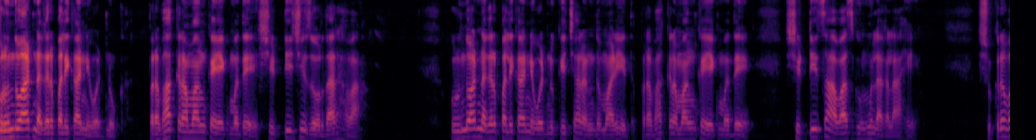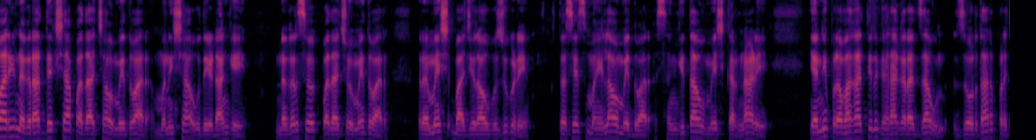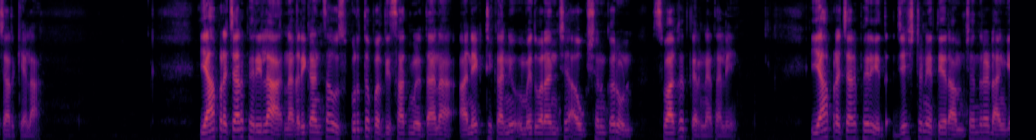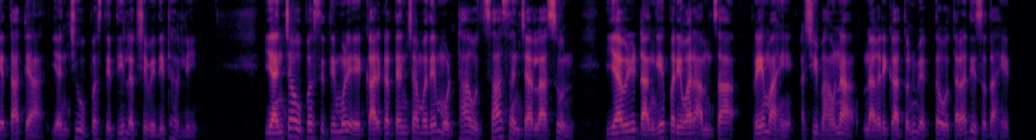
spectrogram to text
कुरुंदवाड नगरपालिका निवडणूक. प्रभाग क्रमांक एकमध्ये शिट्टीची जोरदार हवा. कुरुंदवाड नगरपालिका निवडणुकीच्या रणधुमाळीत प्रभाग क्रमांक एकमध्ये शिट्टीचा आवाज घुमू लागला आहे. शुक्रवारी नगराध्यक्षा पदाच्या उमेदवार मनीषा उदय डांगे नगरसेवक पदाचे उमेदवार रमेश बाजीराव भुजुगडे तसेच महिला उमेदवार संगीता उमेश कर्नाळे यांनी प्रभागातील घराघरात जाऊन जोरदार प्रचार केला. या प्रचार फेरीला नागरिकांचा उत्स्फूर्त प्रतिसाद मिळताना अनेक ठिकाणी उमेदवारांचे औक्षण करून स्वागत करण्यात आले. या प्रचार फेरीत ज्येष्ठ नेते रामचंद्र डांगे तात्या यांची उपस्थिती लक्षवेधी ठरली. यांच्या उपस्थितीमुळे कार्यकर्त्यांच्यामध्ये मोठा उत्साह संचारला असून यावेळी डांगे परिवार आमचा प्रेम आहे अशी भावना नागरिकातून व्यक्त होताना दिसत आहेत.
